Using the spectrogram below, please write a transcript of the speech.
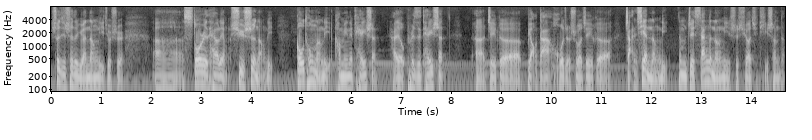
设计师的原能力就是，呃，storytelling 叙事能力、沟通能力 communication，还有 presentation，呃，这个表达或者说这个展现能力。那么这三个能力是需要去提升的。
